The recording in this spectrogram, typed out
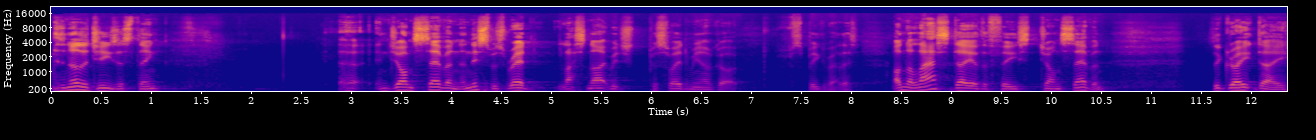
There's another Jesus thing uh, in John 7, and this was read last night, which persuaded me I've got to speak about this. On the last day of the feast, John 7, the great day,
